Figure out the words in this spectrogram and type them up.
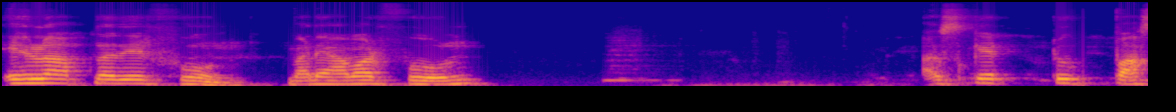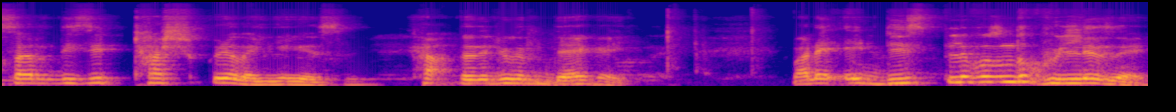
এ হলো আপনাদের ফোন মানে আমার ফোন আজকে একটু পাসার দিছি, ঠাস করে ভেঙে গেছে। আপনাদের যখন দেখাই। মানে এই ডিসপ্লে পর্যন্ত খুললে যায়।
